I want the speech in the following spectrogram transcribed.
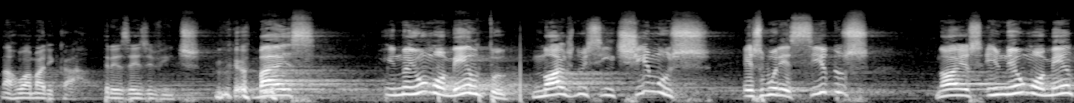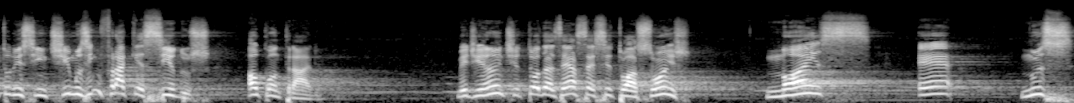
na rua Maricá, 320. Mas em nenhum momento nós nos sentimos esmurecidos, nós em nenhum momento nos sentimos enfraquecidos, ao contrário mediante todas essas situações, nós é, nos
